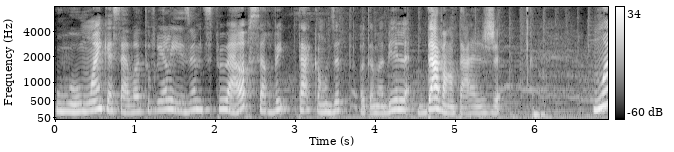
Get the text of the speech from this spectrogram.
ou au moins que ça va t'ouvrir les yeux un petit peu à observer ta conduite automobile davantage. Moi,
